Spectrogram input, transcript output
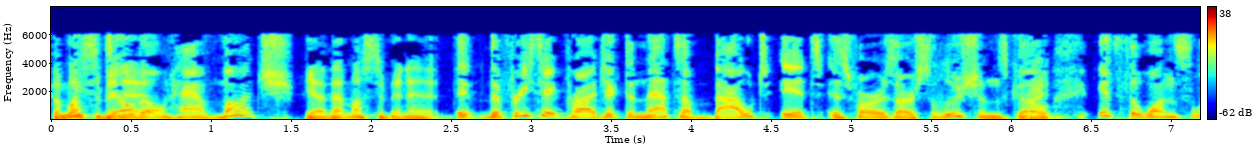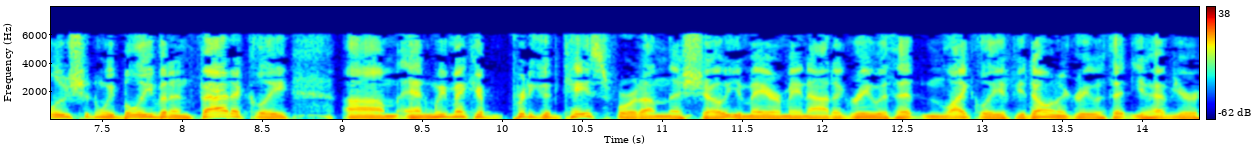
That must we have still it. don't have much Yeah, that must have been it. it, the Free State Project, and that's about it as far as our solutions go. Right. It's the one solution we believe in emphatically, um, and we make a pretty good case for it on this show. You may or may not agree with it, and likely if you don't agree with it, you have your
